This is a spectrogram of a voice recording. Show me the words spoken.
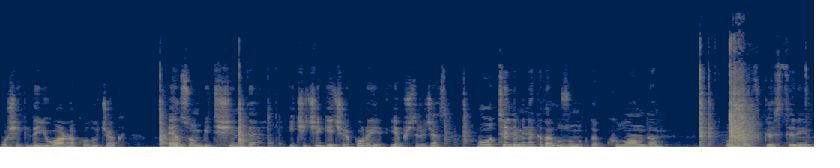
Bu şekilde yuvarlak olacak. En son bitişinde iç içe geçirip orayı yapıştıracağız. Bu telimi ne kadar uzunlukta kullandım. Onu da göstereyim.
